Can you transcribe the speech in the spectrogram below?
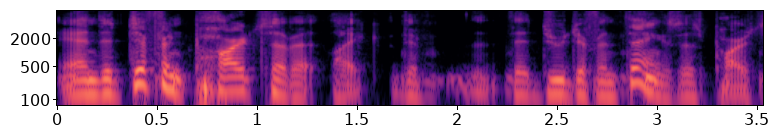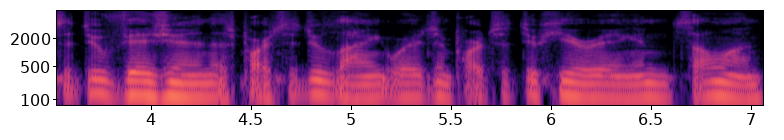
And the different parts of it, like that do different things. There's parts that do vision, there's parts that do language, and parts that do hearing, and so on.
